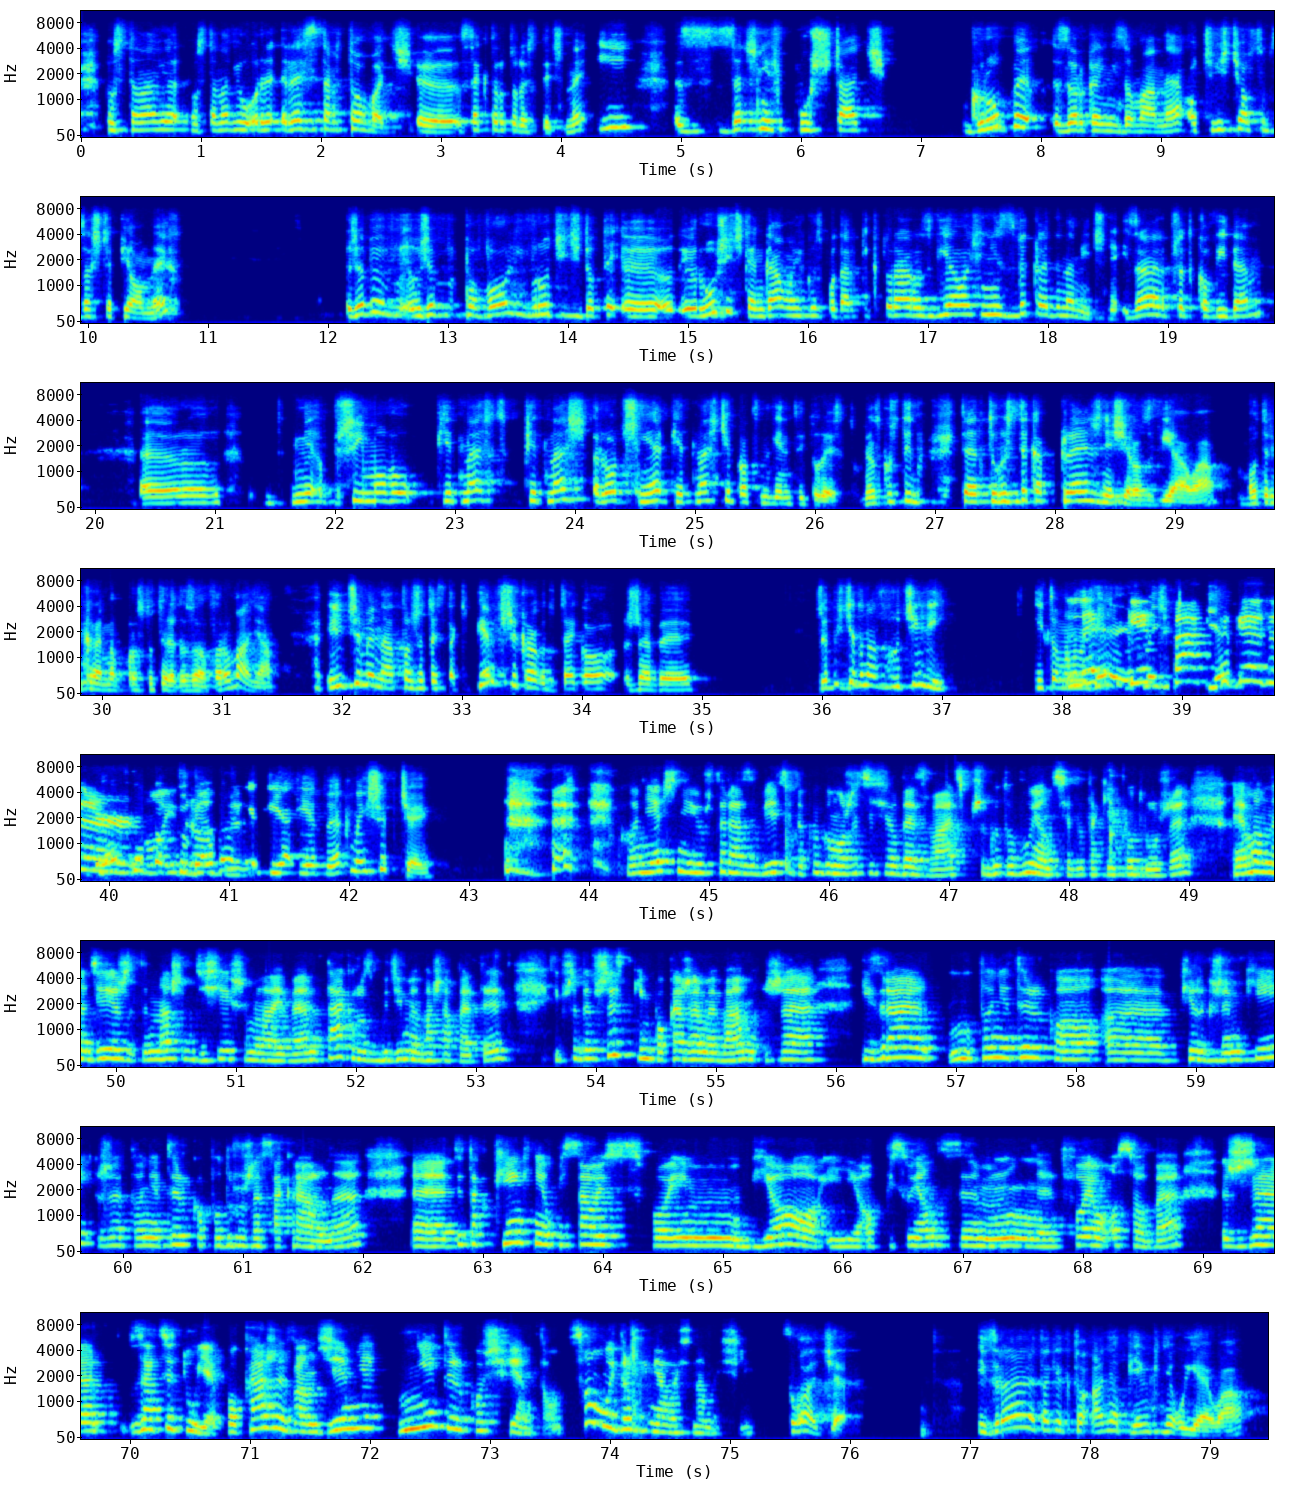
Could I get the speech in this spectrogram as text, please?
postanowił restartować sektor turystyczny i zacznie wpuszczać grupy zorganizowane, oczywiście osób zaszczepionych, żeby, żeby powoli wrócić do tej, e, ruszyć tę gałąź gospodarki, która rozwijała się niezwykle dynamicznie. Izrael przed COVID-em e, przyjmował 15, 15 rocznie 15% więcej turystów. W związku z tym ta turystyka prężnie się rozwijała, bo ten kraj ma po prostu tyle do zaoferowania. I liczymy na to, że to jest taki pierwszy krok do tego, żeby żebyście do nas wrócili i to mam Let's nadzieję, get back jak, together, jak, moi drodzy. I, i to jak najszybciej. Koniecznie już teraz wiecie, do kogo możecie się odezwać, przygotowując się do takiej podróży. A ja mam nadzieję, że tym naszym dzisiejszym live'em tak rozbudzimy Wasz apetyt i przede wszystkim pokażemy Wam, że Izrael to nie tylko e, pielgrzymki, że to nie tylko podróże sakralne. E, ty tak pięknie opisałeś w swoim bio i opisującym Twoją osobę, że zacytuję, pokażę Wam ziemię nie tylko świętą. Co, mój drogi, miałeś na myśli? Słuchajcie, Izrael, tak jak to Ania pięknie ujęła,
